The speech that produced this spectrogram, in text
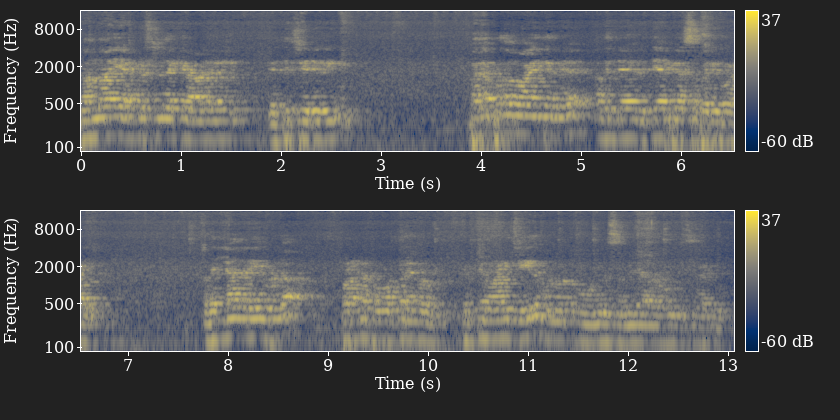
നന്നായി അന്വേഷണത്തിലേക്ക് ആളുകൾ എത്തിച്ചേരുകയും ഫലപ്രദമായി തന്നെ അതിന്റെ വിദ്യാഭ്യാസ പരിപാടി. അതെല്ലാ നിലയിലുള്ള പഠന പ്രവർത്തനങ്ങളും കൃത്യമായി ചെയ്ത് മുന്നോട്ട് പോകുന്ന സംവിധാനമാണ് മനസ്സിലാക്കുന്നത്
